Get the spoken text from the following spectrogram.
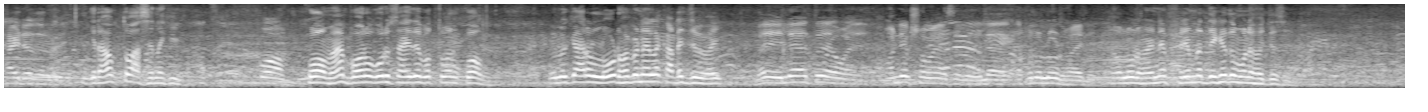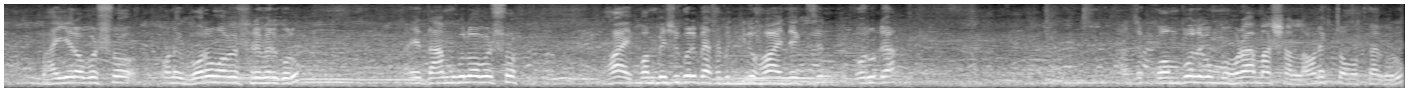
ষাট হাজার ভাই। গ্রাহক তো আছে নাকি? কম। কম হ্যাঁ বড় গরু চাহিদা বর্তমান কম। এগুলো কি আরও লোড হবে না এগুলো কাটে যাবে ভাই? ভাই এগুলা তো অনেক সময় আছে ভাই এগুলা এখনও লোড হয়নি। লোড হয় না ফ্রেমটা দেখে তো মনে হইতেছে। ভাইয়ের অবশ্য অনেক বড় মাপের ফ্রেমের গরু। এই দামগুলো অবশ্য হয়, কম বেশি করে বেচা বিক্রি হয়, দেখছেন গরুটা। আচ্ছা কম্বল এবং মোহরা মার্শাল্লাহ অনেক চমৎকার গরু।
